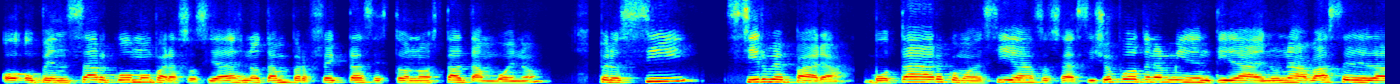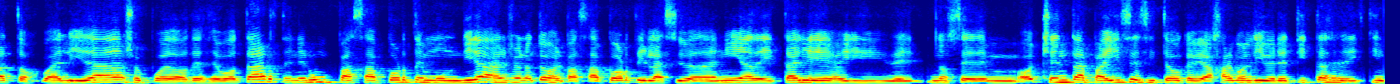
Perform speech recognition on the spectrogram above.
o pensar cómo para sociedades no tan perfectas esto no está tan bueno, pero sí sirve para votar, como decías, o sea, si yo puedo tener mi identidad en una base de datos validada, yo puedo desde votar tener un pasaporte mundial, yo no tengo el pasaporte y la ciudadanía de Italia y de, no sé, de 80 países y tengo que viajar con libretitas de distintos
